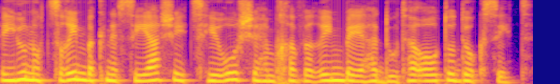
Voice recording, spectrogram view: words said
היו נוצרים בכנסייה שהצהירו שהם חברים ביהדות האורתודוקסית.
